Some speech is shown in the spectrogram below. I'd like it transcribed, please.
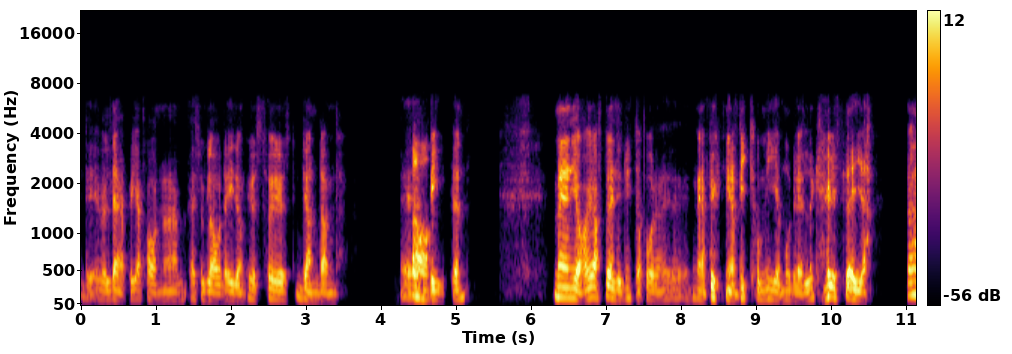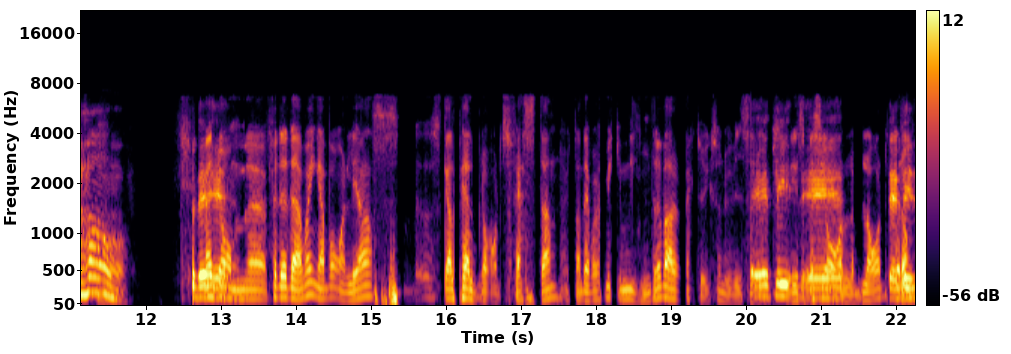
det är väl därför japanerna är så glada i dem, just för just Gundam eh, Ja. Men jag har ju haft väldigt nytta på det när jag byggt mina Micromia-modeller kan jag ju säga. Jaha. Det Men de, för det där var inga vanliga skalpellbladsfästen utan det var ett mycket mindre verktyg som du visade Det är upp. ett li- Det är specialblad Det är, li-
